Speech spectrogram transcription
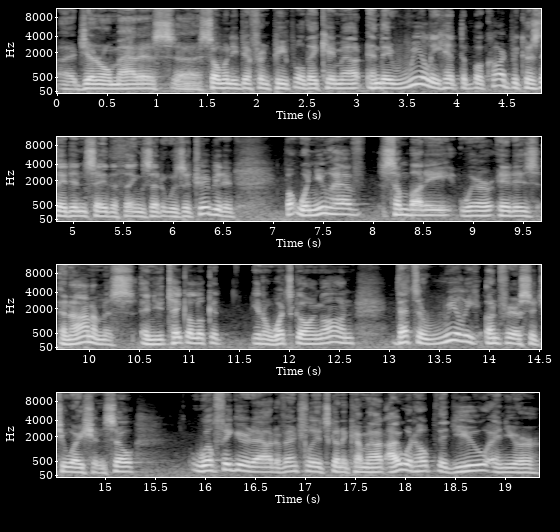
uh, General Mattis, uh, so many different people. They came out and they really hit the book hard because they didn't say the things that it was attributed. But when you have somebody where it is anonymous and you take a look at you know what's going on, that's a really unfair situation. So we'll figure it out. Eventually, it's going to come out. I would hope that you and your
